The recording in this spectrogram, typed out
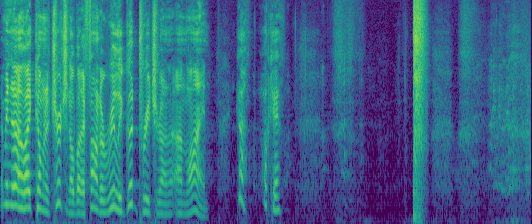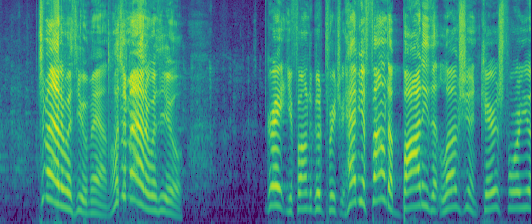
I mean, I like coming to church and all, but I found a really good preacher on, online. Yeah, okay. What's the matter with you, man? What's the matter with you? Great, you found a good preacher. Have you found a body that loves you and cares for you?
